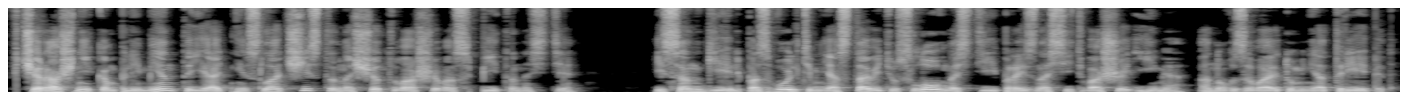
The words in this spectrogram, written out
Вчерашние комплименты я отнесла чисто насчет вашей воспитанности. Исангель, позвольте мне оставить условности и произносить ваше имя. Оно вызывает у меня трепет.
